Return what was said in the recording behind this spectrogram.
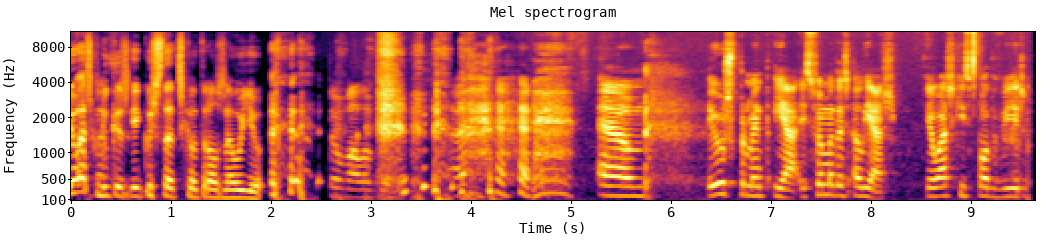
Eu acho que nunca joguei com os touch controls na Wii U. Não vale a pena. Um, eu experimento. Yeah, isso foi uma das. Aliás, eu acho que isso pode vir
